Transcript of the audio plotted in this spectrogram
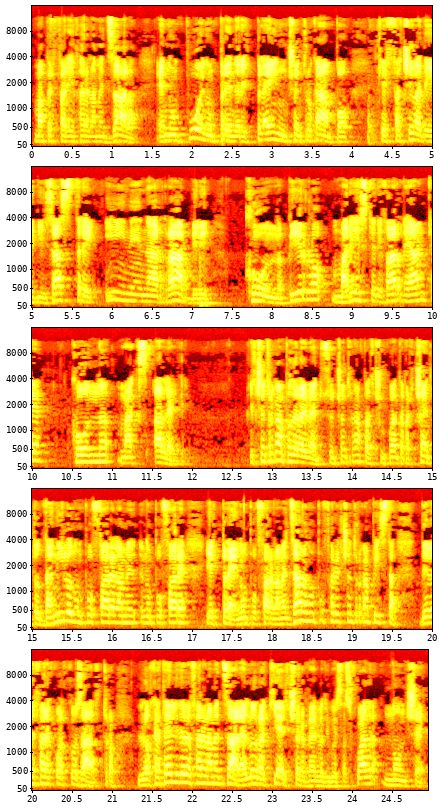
ma per fargli fare la mezzala e non puoi non prendere il play in un centrocampo che faceva dei disastri inenarrabili con Pirlo, ma rischia di farli anche con Max Allegri. Il centrocampo della Juventus un centrocampo al 50%, Danilo non può, me- non può, fare il play, non può fare la mezzala, non può fare il centrocampista, deve fare qualcos'altro. Locatelli deve fare la mezzala, allora chi è il cervello di questa squadra? Non c'è.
